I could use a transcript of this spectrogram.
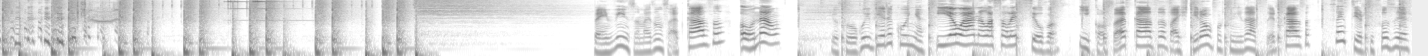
Bem-vindos a mais um Sai de Casa. Ou não. Eu sou o Rui Vieira Cunha. E eu, a Ana La Salete Silva. E com o Sai de Casa vais ter a oportunidade de sair de casa sem ter de fazer.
